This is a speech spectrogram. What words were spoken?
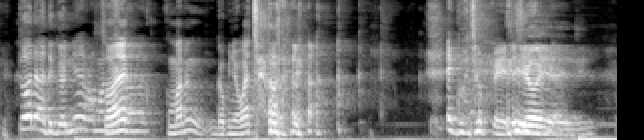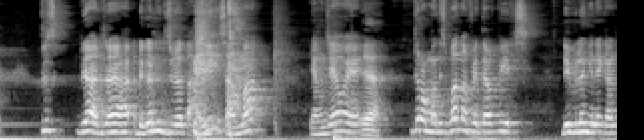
Itu ada adegannya romantis Soalnya banget. kemarin gak punya pacar. Eh gue cepet Iya, iya, iya. Terus dia ada adegan Hijrah Ali sama yang cewek. Iya. Itu romantis banget Vita Pierce. Dia bilang gini kan,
